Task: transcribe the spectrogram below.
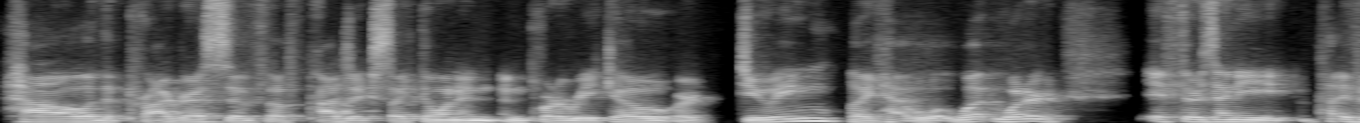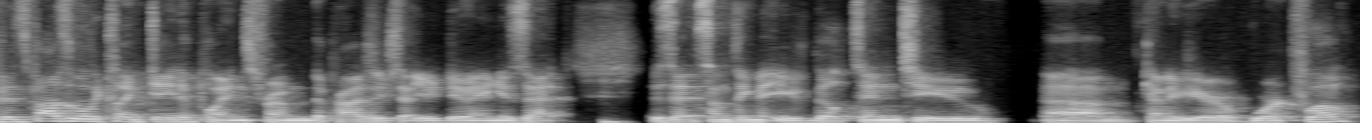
how the progress of, of projects like the one in, in Puerto Rico are doing? Like how, what, what are, if there's any, if it's possible to collect data points from the projects that you're doing, is that, is that something that you've built into um, kind of your workflow?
